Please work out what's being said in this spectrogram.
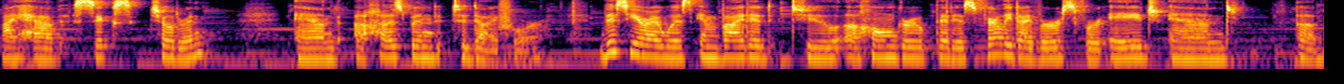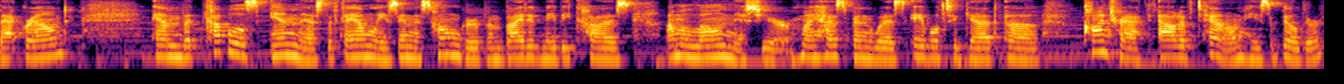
I have six children and a husband to die for. This year, I was invited to a home group that is fairly diverse for age and uh, background. And the couples in this, the families in this home group, invited me because I'm alone this year. My husband was able to get a contract out of town, he's a builder,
